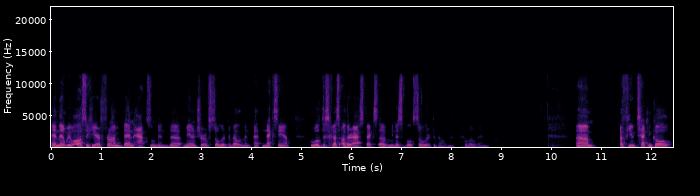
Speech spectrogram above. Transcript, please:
And then we will also hear from Ben Axelman, the manager of solar development at Nexamp, who will discuss other aspects of municipal solar development. Hello, Ben. Um, a few technical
